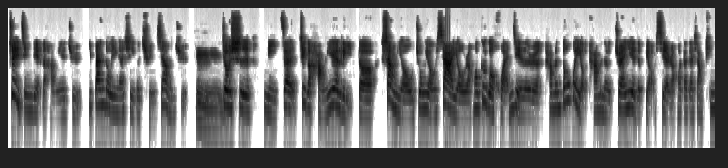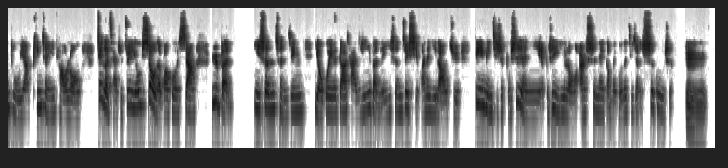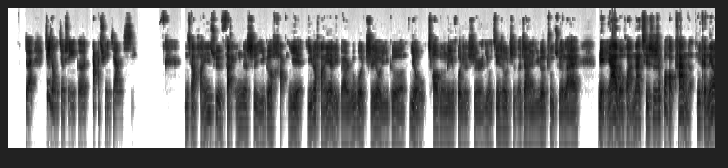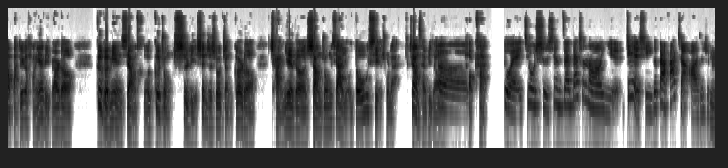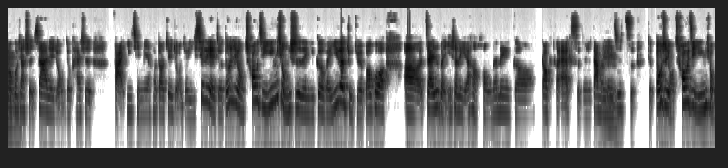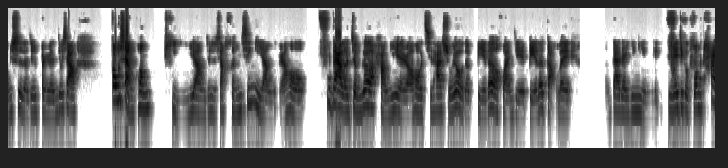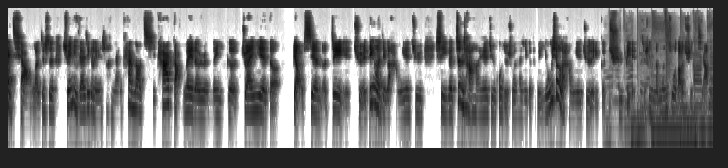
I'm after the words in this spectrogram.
最经典的行业剧一般都应该是一个群像剧，嗯，就是你在这个行业里的上游、中游、下游，然后各个环节的人，他们都会有他们的专业的表现，然后大家像拼图一样拼成一条龙，这个才是最优秀的。包括像日本医生曾经有过一个调查，就是日本的医生最喜欢的医疗剧，第一名其实不是人医，也不是医龙，而是那个美国的急诊室故事。嗯，这种就是一个大群像戏。你想，行业剧反映的是一个行业，一个行业里边儿如果只有一个有超能力或者是有金手指的这样的一个主角来碾压的话，那其实是不好看的。你肯定要把这个行业里边儿的各个面相和各种势力，甚至说整个的产业的上中下游都写出来，这样才比较呃好看。对，就是现在，但是呢，也这也是一个大发展啊，就是包括嗯像神夏这种，就开始把疫情面，然后到这种就一系列就都是这种超级英雄式的一个唯一的主角，包括呃，在日本医生里也很红的那个 Doctor X，就是大门卫嗯之子，就都是这种超级英雄式的，就是本人就像高闪光体一样，就是像恒星一样，然后覆盖了整个行业，然后其他所有的别的环节、别的岗位。待在阴影里，因为这个光太强了，就是所以你在这个里面是很难看到其他岗位的人的一个专业的表现的。这也决定了这个行业剧是一个正常行业剧，或者说它是一个特别优秀的行业剧的一个区别，就是你能不能做到群像。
